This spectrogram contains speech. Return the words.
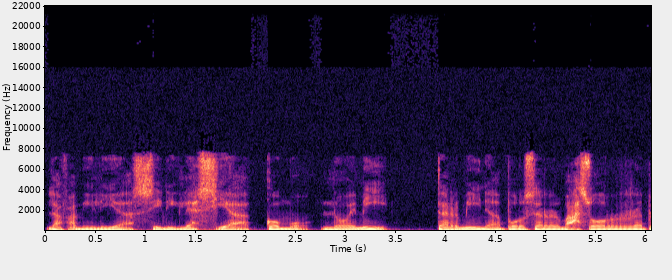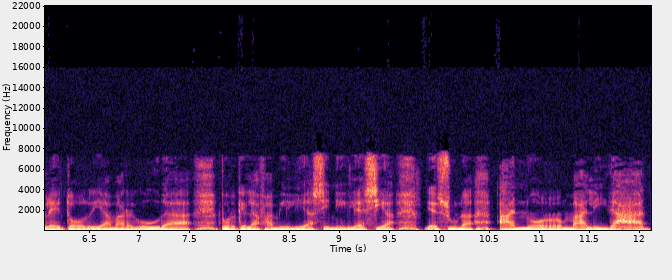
La familia sin iglesia, como Noemí, termina por ser vaso repleto de amargura, porque la familia sin iglesia es una anormalidad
